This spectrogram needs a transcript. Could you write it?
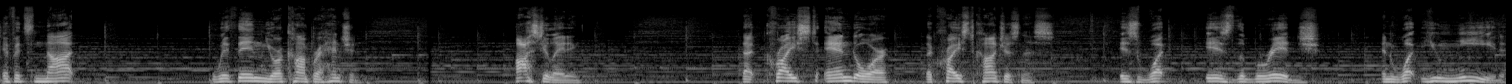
if it's not within your comprehension? Postulating that Christ and or the Christ consciousness is what is the bridge and what you need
